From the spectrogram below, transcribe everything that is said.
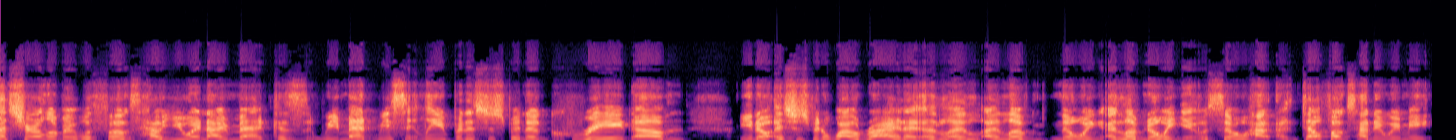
let's share a little bit with folks how you and I met because we met recently, but it's just been a great um, you know, it's just been a wild ride. I I, I love knowing I love knowing you. So how, tell folks how did we meet?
